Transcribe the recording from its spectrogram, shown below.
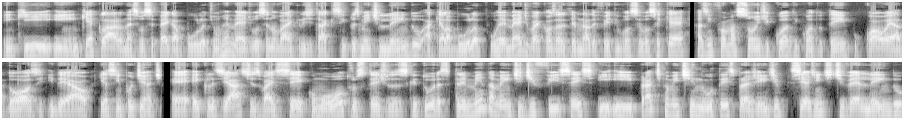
em que, em, em, que é claro, né? Se você pega a bula de um remédio, você não vai acreditar que simplesmente lendo aquela bula, o remédio vai causar determinado efeito em você. Você quer as informações de quanto em quanto tempo, qual é a dose ideal e assim por diante. É, Eclesiastes vai ser, como outros trechos das Escrituras, tremendamente extremamente difíceis e, e praticamente inúteis para a gente se a gente estiver lendo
